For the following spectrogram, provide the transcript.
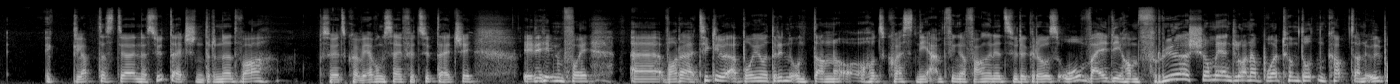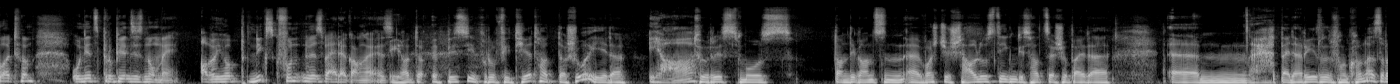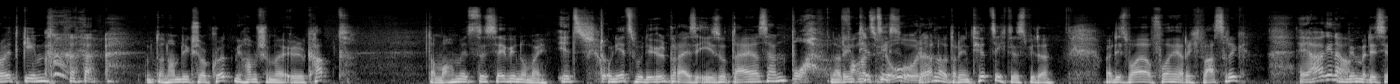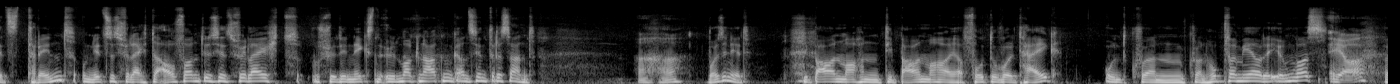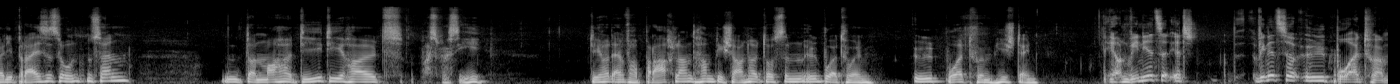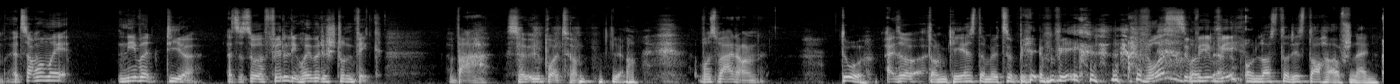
Ich glaube, dass der in der Süddeutschen drin war soll jetzt keine Werbung sein für Süddeutsche. In jedem Fall äh, war der Artikel ein paar Jahre drin und dann hat es geheißen, die Ampfinger fangen jetzt wieder groß an, weil die haben früher schon mal einen kleinen Bohrturm dort gehabt, einen Ölbohrturm und jetzt probieren sie es nochmal. Aber ich habe nichts gefunden, wie es weitergegangen ist. Ja, da ein bisschen profitiert hat da schon jeder. Ja. Tourismus, dann die ganzen, äh, weißt du, Schaulustigen, das hat es ja schon bei der, ähm, bei der Riesel von Connersreuth gegeben. und dann haben die gesagt, gut, wir haben schon mal Öl gehabt, Dann machen wir jetzt dasselbe nochmal. Jetzt Und jetzt, wo die Ölpreise eh so teuer sind, Boah, dann rentiert, sich's, an, oder? Ja, dann rentiert sich das wieder. Weil das war ja vorher recht wasserig. Ja, genau. Und wenn man das jetzt trennt und jetzt ist vielleicht der Aufwand, ist jetzt vielleicht für die nächsten Ölmagnaten ganz interessant. Aha. Weiß ich nicht. Die Bauern machen, die Bauern machen ja Photovoltaik und kein, kein Hopfer mehr oder irgendwas, Ja. weil die Preise so unten sind. Und dann machen die, die halt, was weiß ich, die halt einfach Brachland haben, die schauen halt, sie einen Ölbohrturm, Ölbohrturm hinstellen. Ja, und wenn jetzt, jetzt, wenn jetzt so ein Ölbohrturm, jetzt sagen wir mal, neben dir, also so eine Viertel, die halbe Stunde weg, war so ein Ölbohrturm. Ja. Was war dann? Du, Also, dann geh erst einmal zu BMW. was? Zu BMW? Und, und lass da das Dach aufschneiden.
